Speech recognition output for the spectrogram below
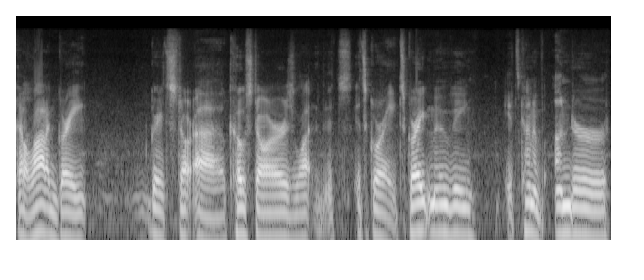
Got a lot of great, great star uh, co-stars. A lot. It's it's great. It's a great movie. It's kind of under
